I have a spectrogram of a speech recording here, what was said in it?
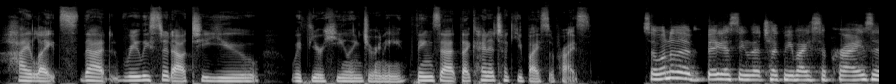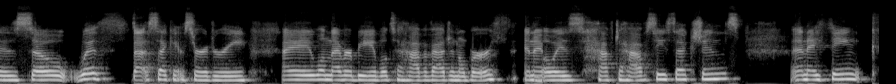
highlights that really stood out to you with your healing journey? Things that that kind of took you by surprise. So one of the biggest things that took me by surprise is so with that second surgery, I will never be able to have a vaginal birth and I always have to have C-sections. And I think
